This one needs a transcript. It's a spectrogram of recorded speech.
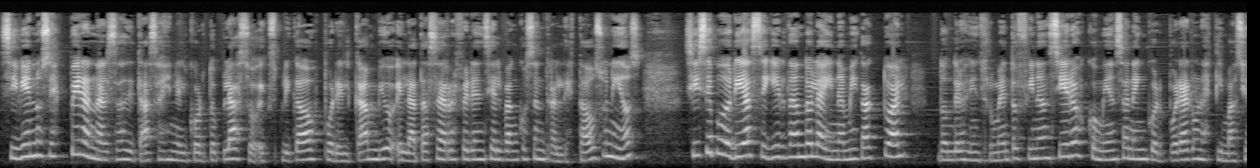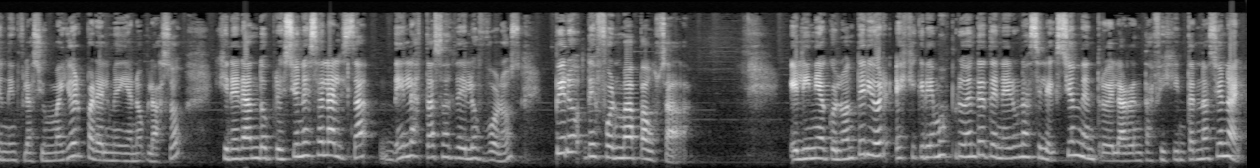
si bien no se esperan alzas de tasas en el corto plazo explicados por el cambio en la tasa de referencia del Banco Central de Estados Unidos, sí se podría seguir dando la dinámica actual, donde los instrumentos financieros comienzan a incorporar una estimación de inflación mayor para el mediano plazo, generando presiones al alza en las tasas de los bonos, pero de forma pausada. En línea con lo anterior, es que creemos prudente tener una selección dentro de la renta fija internacional,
